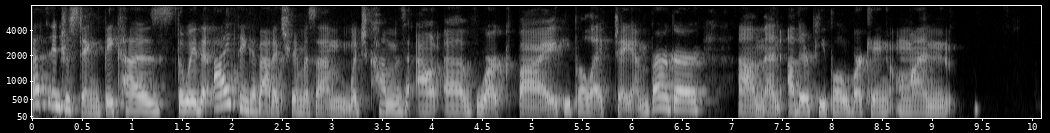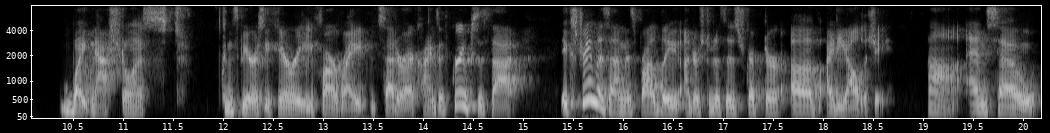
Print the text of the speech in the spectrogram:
That's interesting because the way that I think about extremism, which comes out of work by people like J.M. Berger um, and other people working on white nationalist, conspiracy theory, far right, et cetera, kinds of groups is that extremism is broadly understood as a descriptor of ideology. Uh, and so,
